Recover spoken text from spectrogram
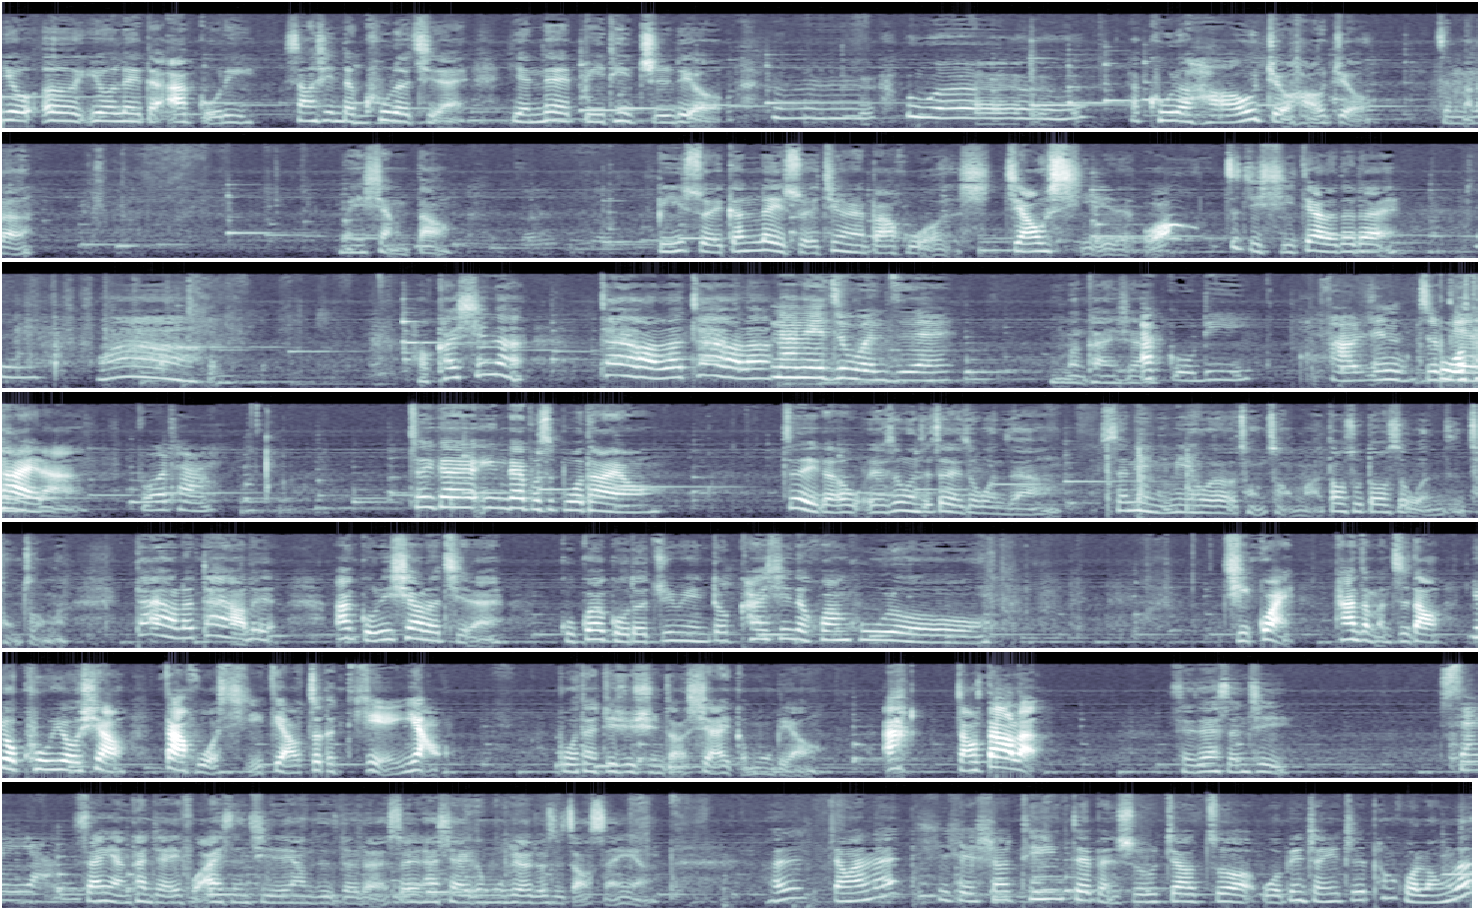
又饿又累的阿古丽，伤心的哭了起来，眼泪鼻涕直流。哇！他哭了好久好久，怎么了？没想到，鼻水跟泪水竟然把火浇熄了，哇，自己熄掉了，对不对？对。哇，好开心呐！太好了，太好了。那那只蚊子呢？我们看一下。啊，古丽，跑进这边。波泰啦。波泰。这该应该不是波泰哦。这个也是蚊子，这也是蚊子啊。森林里面也会有虫虫嘛，到处都是蚊子、虫虫啊。太好了，太好了！阿古丽笑了起来，古怪国的居民都开心的欢呼了。奇怪，他怎么知道又哭又笑，大火洗掉这个解药？波泰继续寻找下一个目标啊，找到了！谁在生气？山羊。山羊看起来一副爱生气的样子，对不对？所以他下一个目标就是找山羊。好，讲完了，谢谢收听。这本书叫做《我变成一只喷火龙了》。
